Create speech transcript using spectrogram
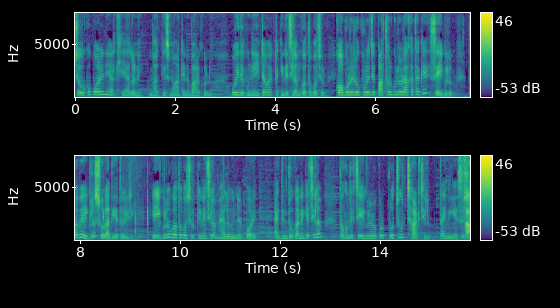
চোখও পড়েনি আর খেয়ালও নেই। ভাগ্যিস মা টেনে বার করল। ওই দেখুন, এইটাও একটা কিনেছিলাম গত বছর। কবরের ওপরে যে পাথরগুলো রাখা থাকে, সেইগুলো। তবে এইগুলো সোলা দিয়ে তৈরি। এইগুলোও গত বছর কিনেছিলাম হ্যালোউইনের পরে। একদিন দোকানে গেছিলাম তখন দেখছি এইগুলোর ওপর প্রচুর ছাড় ছিল তাই নিয়ে এসেছি।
